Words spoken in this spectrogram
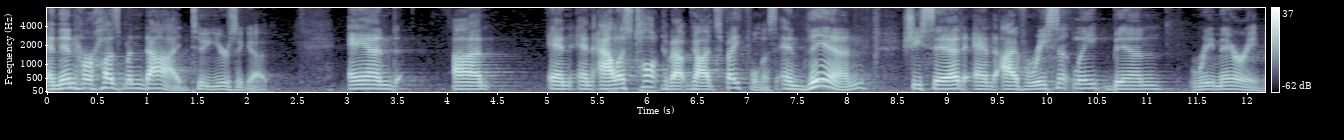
And then her husband died two years ago. And uh, and, and Alice talked about God's faithfulness. And then she said, And I've recently been remarried.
